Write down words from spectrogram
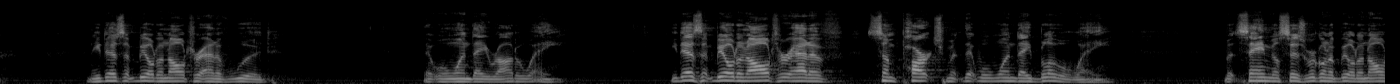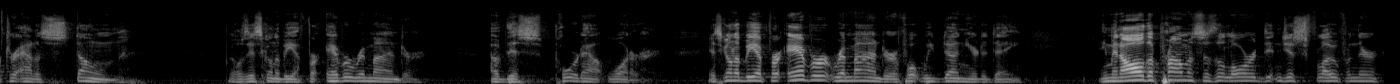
And he doesn't build an altar out of wood that will one day rot away. He doesn't build an altar out of some parchment that will one day blow away. But Samuel says we're going to build an altar out of stone because it's going to be a forever reminder of this poured out water. It's going to be a forever reminder of what we've done here today. Amen. All the promises of the Lord didn't just flow from their.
